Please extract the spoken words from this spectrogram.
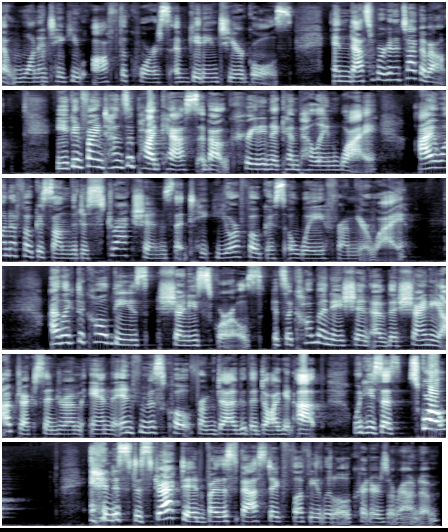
that want to take you off the course of getting to your goals. And that's what we're going to talk about. You can find tons of podcasts about creating a compelling why. I want to focus on the distractions that take your focus away from your why. I like to call these shiny squirrels. It's a combination of the shiny object syndrome and the infamous quote from Dug the dog in Up when he says, Squirrel! And is distracted by the spastic, fluffy little critters around him.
